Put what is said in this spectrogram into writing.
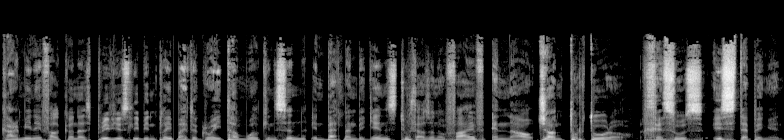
Carmine Falcone has previously been played by the great Tom Wilkinson in Batman Begins 2005, and now John Turturro. Jesus is stepping in.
